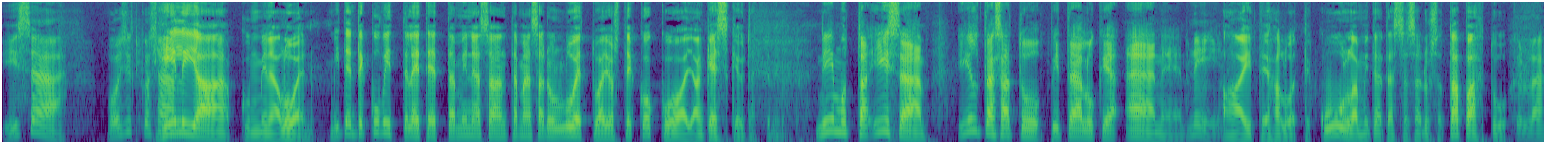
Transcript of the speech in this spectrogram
Isä, voisitko sä... Hiljaa, kun minä luen. Miten te kuvittelette, että minä saan tämän sadun luettua, jos te koko ajan keskeytätte minut? Niin, mutta isä, Iltasatu pitää lukea ääneen. Niin, Ai, te haluatte kuulla, mitä tässä sadussa tapahtuu. kyllä.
